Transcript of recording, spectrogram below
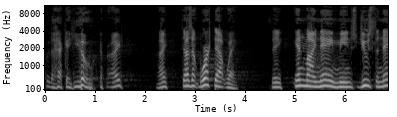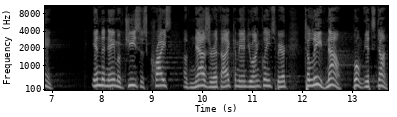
who the heck are you, right? Right? Doesn't work that way. See, in my name means use the name. In the name of Jesus Christ of Nazareth, I command you, unclean spirit, to leave now. Boom, it's done.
